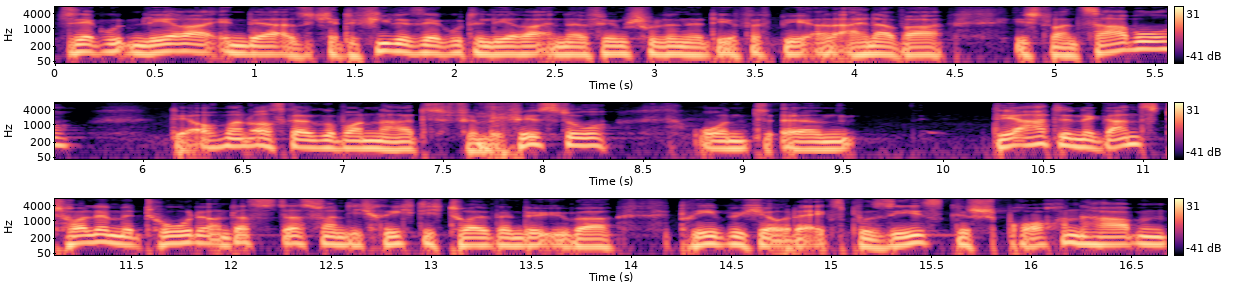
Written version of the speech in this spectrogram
sehr guten Lehrer in der, also ich hatte viele sehr gute Lehrer in der Filmschule in der DFFB. Einer war Istvan Zabo, der auch mal einen Oscar gewonnen hat für Mephisto. Und ähm, der hatte eine ganz tolle Methode und das, das fand ich richtig toll, wenn wir über Drehbücher oder Exposés gesprochen haben,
